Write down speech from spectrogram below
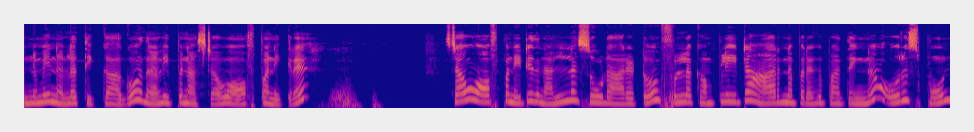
இன்னுமே நல்லா திக்காகும் அதனால் இப்போ நான் ஸ்டவ் ஆஃப் பண்ணிக்கிறேன். ஸ்டவ் ஆஃப் பண்ணிவிட்டு இது நல்ல சூடு ஆறட்டும். ஃபுல்லாக கம்ப்ளீட்டாக ஆறின பிறகு பார்த்தீங்கன்னா ஒரு ஸ்பூன்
